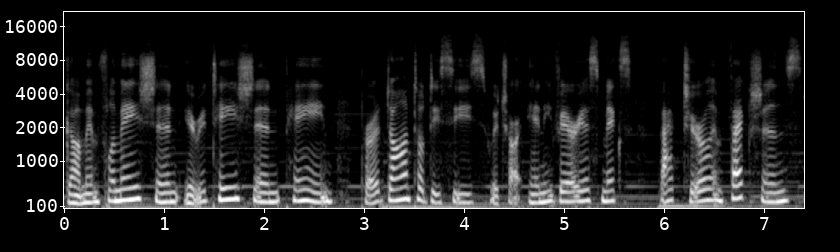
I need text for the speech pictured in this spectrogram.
gum inflammation, irritation, pain, periodontal disease, which are any various mixed bacterial infections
